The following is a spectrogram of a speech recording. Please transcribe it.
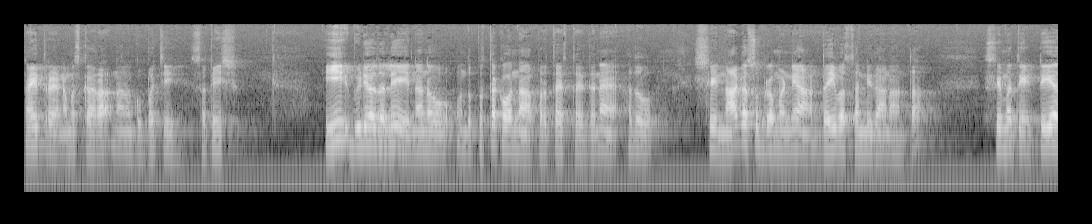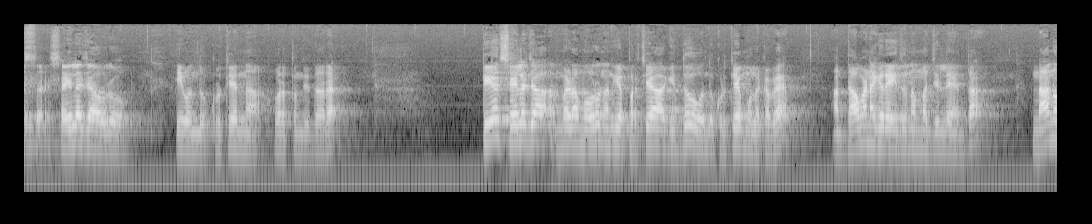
ಸ್ನೇಹಿತರೆ, ನಮಸ್ಕಾರ. ನಾನು ಗುಬ್ಬಚ್ಚಿ ಸತೀಶ್. ಈ ವಿಡಿಯೋದಲ್ಲಿ ನಾನು ಒಂದು ಪುಸ್ತಕವನ್ನು ಪರಿಚಯಿಸ್ತಾ ಇದ್ದೇನೆ. ಅದು ಶ್ರೀ ನಾಗಸುಬ್ರಹ್ಮಣ್ಯ ದೈವ ಸನ್ನಿಧಾನ ಅಂತ. ಶ್ರೀಮತಿ ಟಿ ಎಸ್ ಶೈಲಜಾ ಅವರು ಈ ಒಂದು ಕೃತಿಯನ್ನು ಹೊರತಂದಿದ್ದಾರೆ. ಟಿ ಎಸ್ ಶೈಲಜಾ ಮೇಡಮ್ ಅವರು ನನಗೆ ಪರಿಚಯ ಆಗಿದ್ದು ಒಂದು ಕೃತಿಯ ಮೂಲಕವೇ. ದಾವಣಗೆರೆ ಇದು ನಮ್ಮ ಜಿಲ್ಲೆ ಅಂತ. ನಾನು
